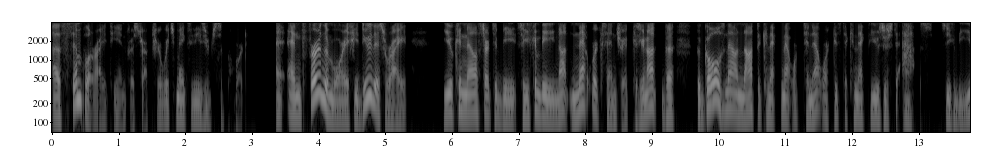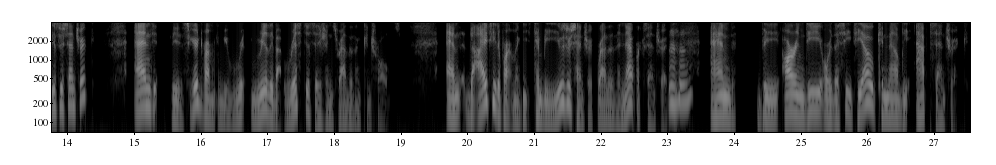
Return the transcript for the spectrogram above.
a simpler IT infrastructure, which makes it easier to support. And furthermore, if you do this right, you can now start to be so you can be not network centric because you're not the the goal is now not to connect network to network is to connect users to apps so you can be user centric and the security department can be re- really about risk decisions rather than controls And the IT department can be user centric rather than network centric. Mhm. And the R&D or the CTO can now be app centric.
